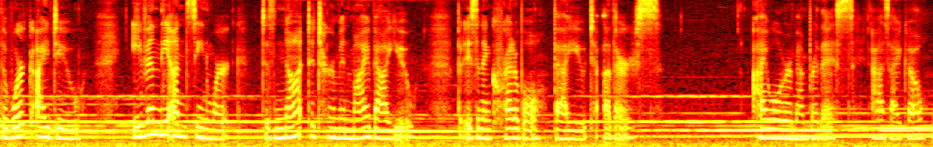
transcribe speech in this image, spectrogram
The work I do, even the unseen work, does not determine my value, but is an incredible value to others. I will remember this as I go.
